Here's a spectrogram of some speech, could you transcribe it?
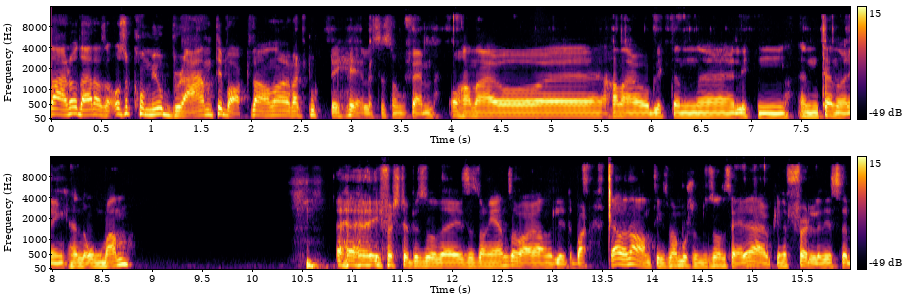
det er noe der, altså. Og så kommer jo Bran tilbake. da, Han har jo vært borte hele sesong fem. Og han er jo, eh, han er jo blitt en uh, liten en tenåring, en ung mann. I første episode i sesong én så var jo han et lite barn. Det er jo En annen ting som er morsomt med sånne serier, er å kunne følge disse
